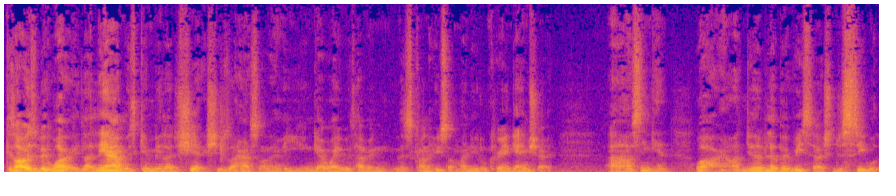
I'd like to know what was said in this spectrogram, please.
because I was a bit worried. Like Leanne was giving me a load of shit. She was like, "Harrison, I don't think you can get away with having this kind of who sucked my noodle Korean game show." And I was thinking, well, I'll do a little bit of research and just see what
